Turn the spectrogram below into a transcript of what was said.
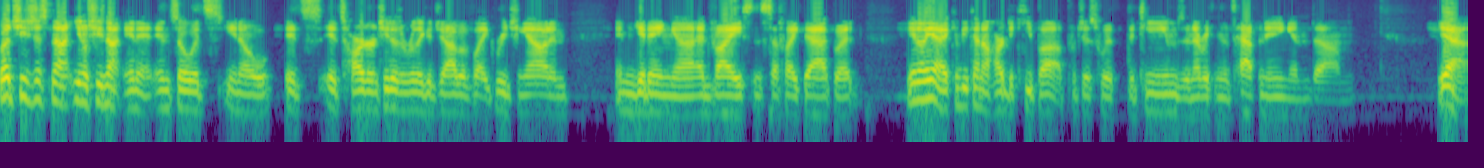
But she's just not, you know, she's not in it, and so it's, you know, it's it's harder, and she does a really good job of like reaching out and and getting uh, advice and stuff like that. But you know, yeah, it can be kind of hard to keep up just with the teams and everything that's happening. And um, yeah,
